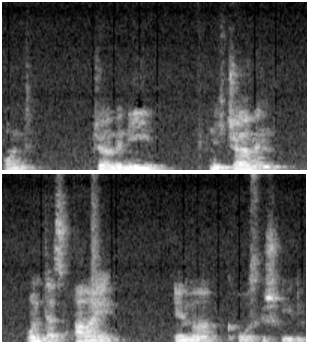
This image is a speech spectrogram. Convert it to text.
und Germany, nicht German und das I immer groß geschrieben,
